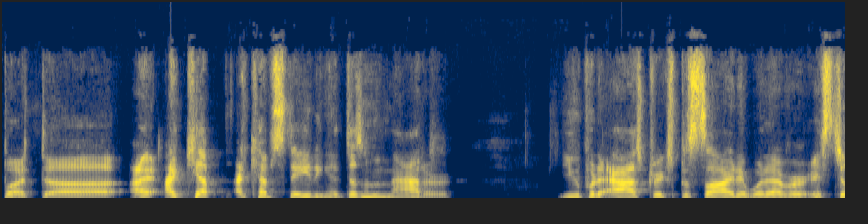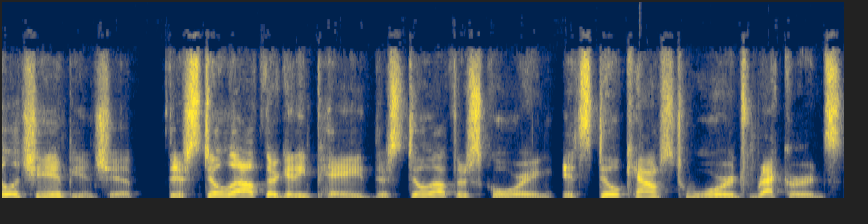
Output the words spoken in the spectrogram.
but uh, I, I kept, I kept stating it doesn't matter. You put an asterisk beside it, whatever. It's still a championship. They're still out there getting paid. They're still out there scoring. It still counts towards records.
